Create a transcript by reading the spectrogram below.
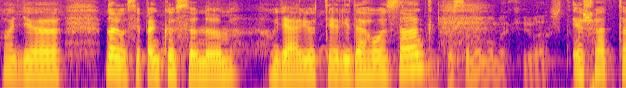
hogy nagyon szépen köszönöm hogy eljöttél ide hozzánk. Köszönöm a meghívást. És hát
